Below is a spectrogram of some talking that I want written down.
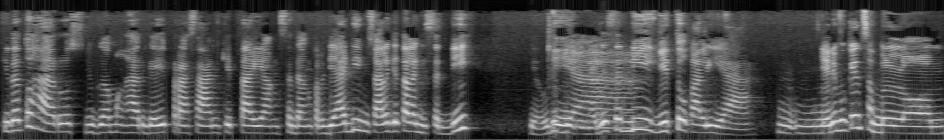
kita tuh harus juga menghargai perasaan kita yang sedang terjadi. Misalnya kita lagi sedih, ya udah yeah. aja sedih gitu kali ya. Hmm, jadi mungkin sebelum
